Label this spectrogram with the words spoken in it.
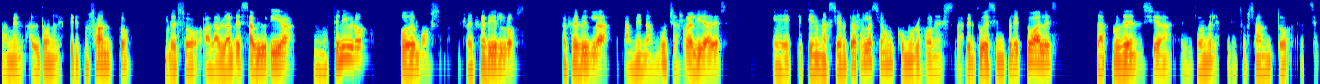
también al don del Espíritu Santo. Por eso, al hablar de sabiduría en este libro, podemos referirlos, referirla también a muchas realidades eh, que tienen una cierta relación, como los dones, las virtudes intelectuales, la prudencia, el don del Espíritu Santo, etc.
